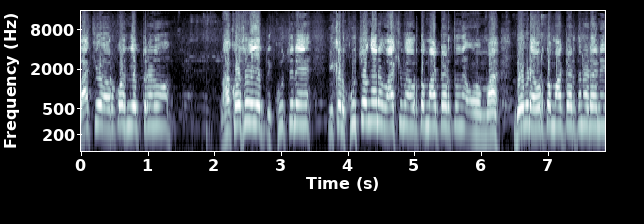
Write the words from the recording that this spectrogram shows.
వాక్యం ఎవరి కోసం చెప్తున్నాను నా కోసమే చెప్తే కూర్చుని ఇక్కడ కూర్చోగానే వాక్యం ఎవరితో మాట్లాడుతుంది మా దేవుడు ఎవరితో మాట్లాడుతున్నాడు అని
